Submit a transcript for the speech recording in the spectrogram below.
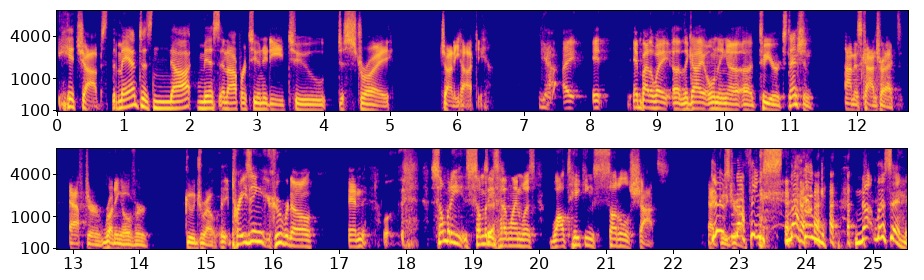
hit jobs. The man does not miss an opportunity to destroy Johnny Hockey. Yeah, I it. And by the way, uh, the guy owning a, a two-year extension on his contract after running over Gaudreau, praising Huberdeau, and somebody somebody's headline was while taking subtle shots. There's Gaudreau." nothing, nothing. not listen.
